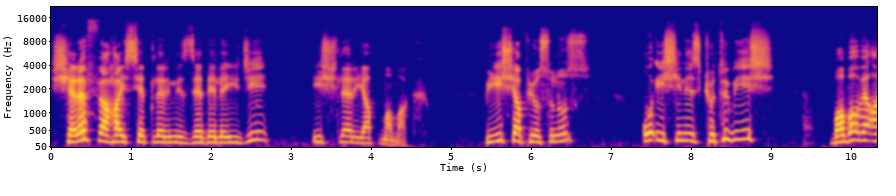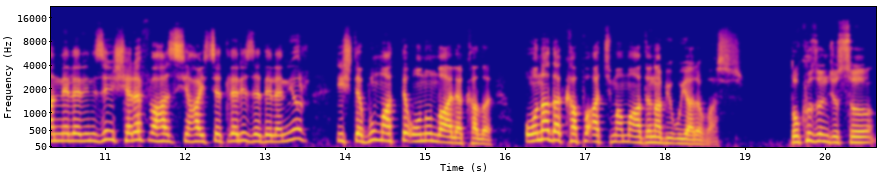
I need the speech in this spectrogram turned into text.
şeref ve haysiyetlerini zedeleyici işler yapmamak. Bir iş yapıyorsunuz o işiniz kötü bir iş baba ve annelerinizin şeref ve haysiyetleri zedeleniyor. İşte bu madde onunla alakalı ona da kapı açmama adına bir uyarı var. Dokuzuncusu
